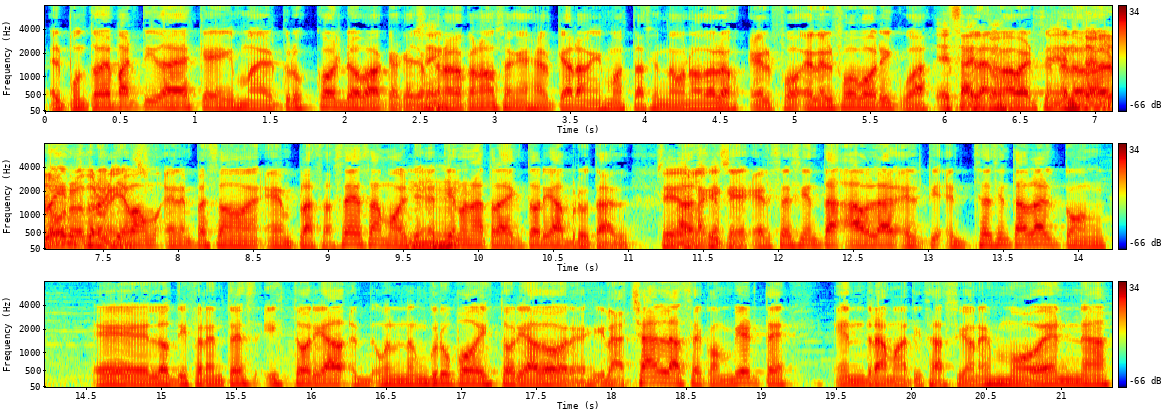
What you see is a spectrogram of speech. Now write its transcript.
el punto de partida es que Ismael Cruz Córdoba, que aquellos Sí. que no lo conocen, es el que ahora mismo está haciendo uno de los elfos, el elfo boricua, de Exacto. la nueva versión de los Lord Rings, pero Rings. lleva un- él empezó en, en Plaza Sésamo, él, él tiene una trayectoria brutal. Sí, de Así que que, sí. él se sienta a hablar, él se sienta a hablar con eh, los diferentes historia, un, grupo de historiadores. Y la charla se convierte en dramatizaciones modernas,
